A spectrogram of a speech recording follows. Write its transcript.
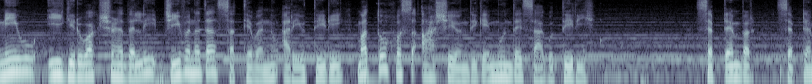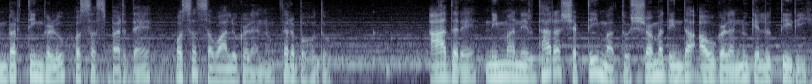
ನೀವು ಈಗಿರುವ ಕ್ಷಣದಲ್ಲಿ ಜೀವನದ ಸತ್ಯವನ್ನು ಅರಿಯುತ್ತೀರಿ ಮತ್ತು ಹೊಸ ಆಶೆಯೊಂದಿಗೆ ಮುಂದೆ ಸಾಗುತ್ತೀರಿ. ಸೆಪ್ಟೆಂಬರ್ ಸೆಪ್ಟೆಂಬರ್ ತಿಂಗಳು ಹೊಸ ಸ್ಪರ್ಧೆ, ಹೊಸ ಸವಾಲುಗಳನ್ನು ತರಬಹುದು. ಆದರೆ ನಿಮ್ಮ ನಿರ್ಧಾರ ಶಕ್ತಿ ಮತ್ತು ಶ್ರಮದಿಂದ ಅವುಗಳನ್ನು ಗೆಲ್ಲುತ್ತೀರಿ.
